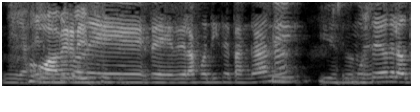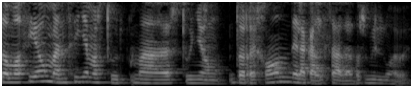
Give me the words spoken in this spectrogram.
Mira, el O a ver de, de, de la. Sí, es donde Museo es. de la Automoción, Mansilla, Mastu- Mastuñón, Torrejón de la Calzada, 2009.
